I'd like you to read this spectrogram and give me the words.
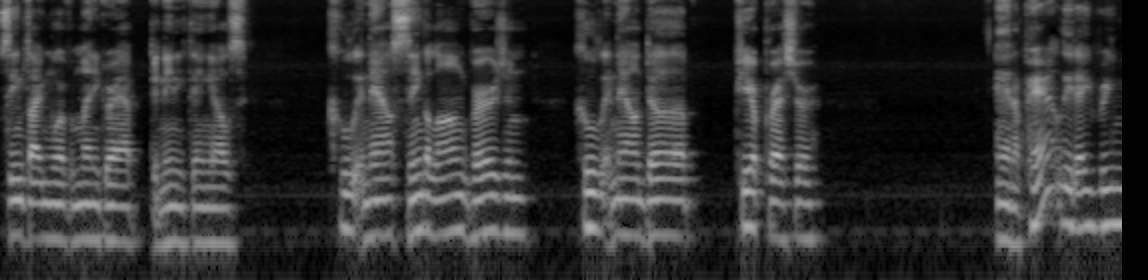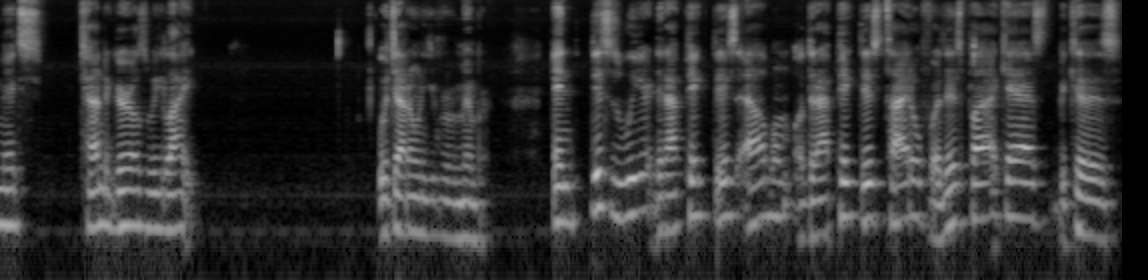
seems like more of a money grab than anything else. Cool it now, sing along version, cool it now dub, peer pressure. And apparently they remix kind of girls we like, which I don't even remember. And this is weird. That I picked this album or that I picked this title for this podcast? Because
